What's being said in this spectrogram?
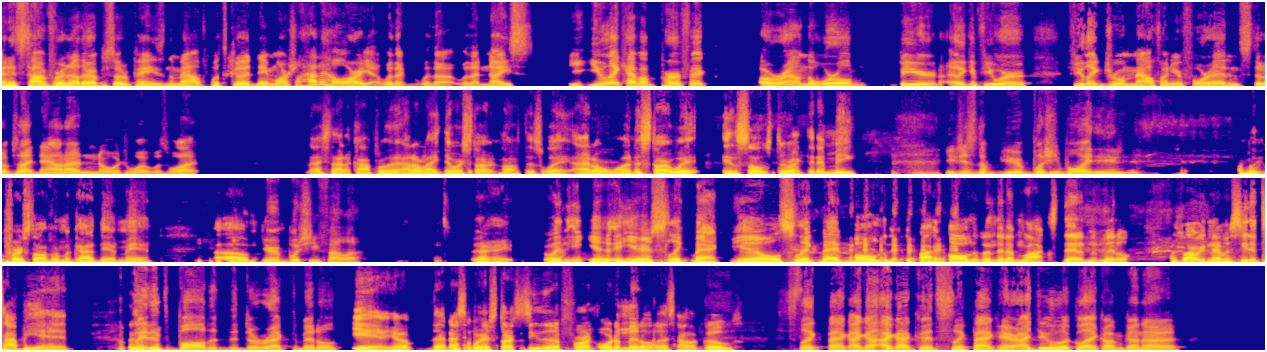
And it's time for another episode of Panties in the Mouth. What's good, Nate Marshall? How the hell are you? With a with a with a nice you, you like have a perfect around the world beard. Like if you were if you like drew a mouth on your forehead and stood upside down, I didn't know which what was what. That's not a compliment. I don't like that we're starting off this way. I don't want to start with insults directed at me. You're just a you're a bushy boy, dude. I'm a, first off, I'm a goddamn man. Um, You're a bushy fella. All right. Well, and you're, and you're slick back. You're old slick back balding. You're probably balding under them locks dead in the middle. That's why we never see the top of your head. Wait, it's bald in the direct middle. Yeah, yep. That, that's where it starts. It's either the front or the middle. That's how it goes. Slick back. I got I got good slick back hair. I do look like I'm gonna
